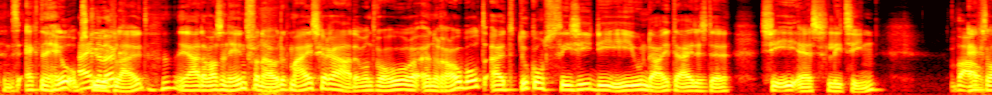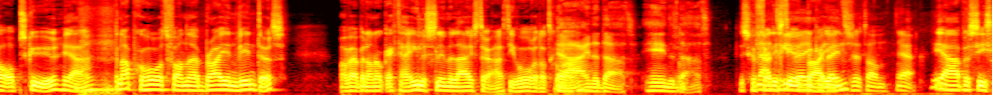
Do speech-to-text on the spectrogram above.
het is echt een heel obscuur Eindelijk? geluid. Ja, daar was een hint voor nodig, maar hij is geraden. Want we horen een robot uit de toekomstvisie die Hyundai tijdens de CES liet zien. Echt wel obscuur, ja. Knap gehoord van eh, Brian Winters. Maar we hebben dan ook echt hele slimme luisteraars, die horen dat gewoon. Ja, inderdaad. Inderdaad. Dus Na drie gefeliciteerd weken Brian. weten ze het dan. Ja. Ja, precies.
